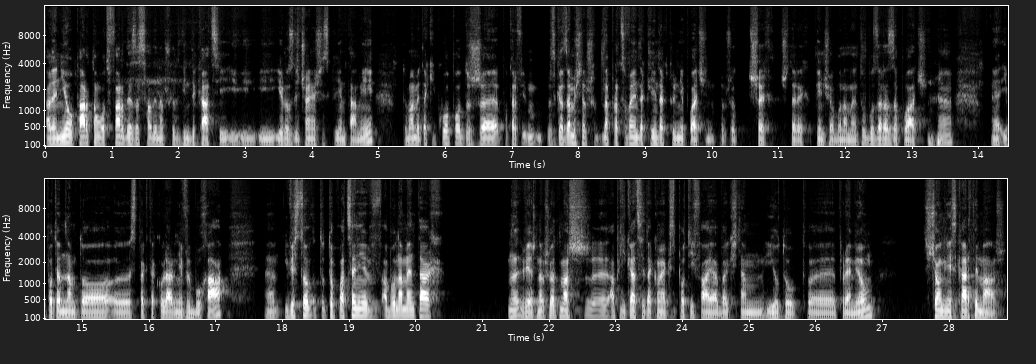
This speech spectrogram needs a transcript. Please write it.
ale nie opartą o twarde zasady na przykład windykacji i, i, i rozliczania się z klientami, to mamy taki kłopot, że potrafimy, zgadzamy się na przykład na pracowanie dla klienta, który nie płaci na przykład 3, 4, 5 abonamentów, bo zaraz zapłaci. Mhm. E, I potem nam to e, spektakularnie wybucha. I wiesz co, to, to płacenie w abonamentach no wiesz, na przykład masz e, aplikację taką jak Spotify albo jakiś tam YouTube e, Premium, ściągnie z karty, masz,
